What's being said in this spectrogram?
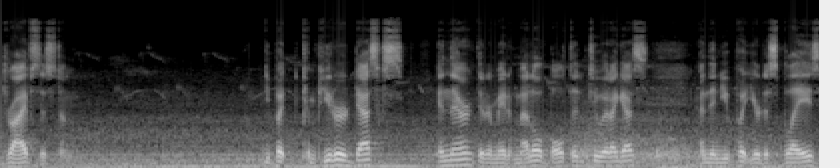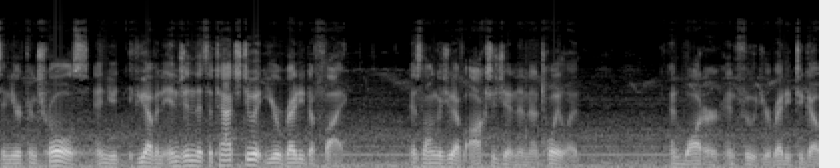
drive system you put computer desks in there that are made of metal bolted to it i guess and then you put your displays and your controls and you, if you have an engine that's attached to it you're ready to fly as long as you have oxygen and a toilet and water and food. You're ready to go.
